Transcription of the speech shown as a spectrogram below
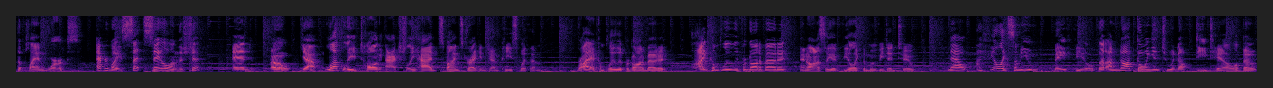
The plan works, everybody sets sail on the ship, and oh, yeah, luckily Tong actually had Spine's Dragon Gem piece with him. Raya completely forgot about it, I completely forgot about it, and honestly, I feel like the movie did too. Now, I feel like some of you may feel that I'm not going into enough detail about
